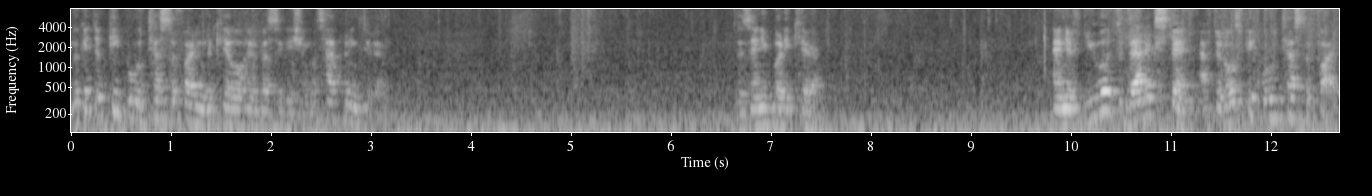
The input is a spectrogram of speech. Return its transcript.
Look at the people who testified in the Kealoha investigation. What's happening to them? Does anybody care? And if you go to that extent, after those people who testified,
